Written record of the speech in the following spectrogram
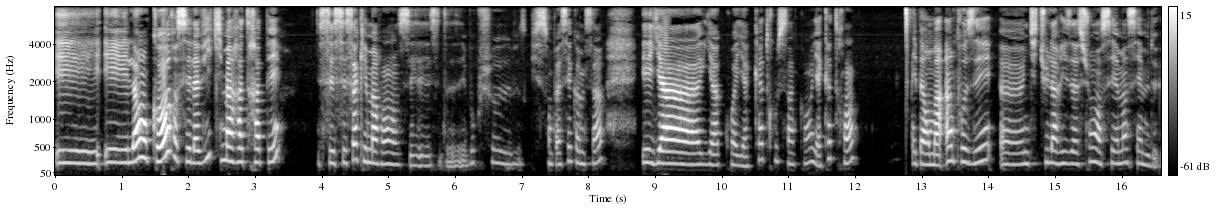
et, et, là encore, c'est la vie qui m'a rattrapée. C'est ça qui est marrant. C'est beaucoup de choses qui se sont passées comme ça. Et il y a y a quoi? Il y a quatre ou cinq ans, il y a quatre ans, et eh ben on m'a imposé euh, une titularisation en CM1 CM2.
